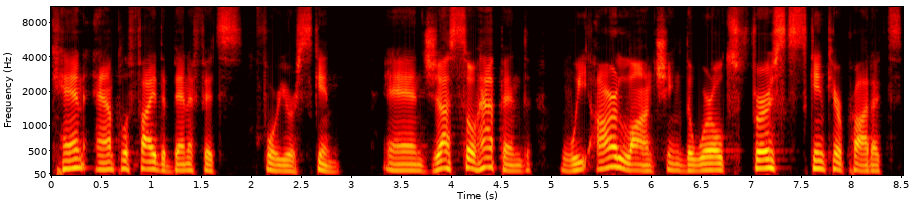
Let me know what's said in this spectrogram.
can amplify the benefits for your skin and just so happened, we are launching the world's first skincare products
